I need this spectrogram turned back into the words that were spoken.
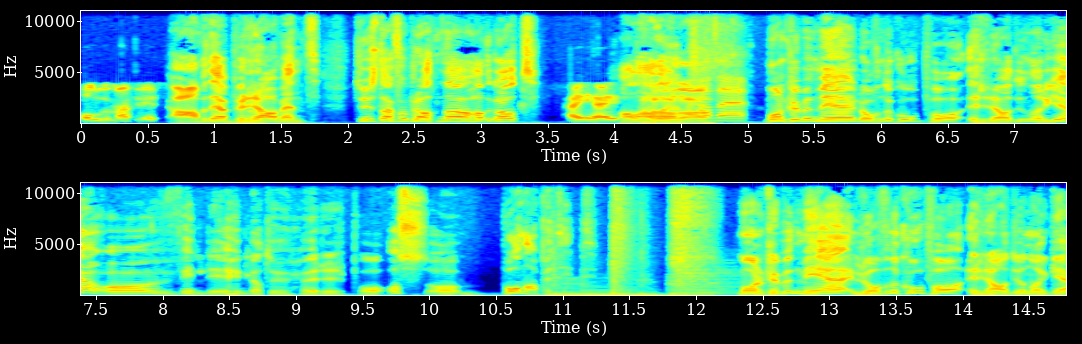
holde meg frisk. Ja, men det er bra, Bent. Tusen takk for praten, da. Ha det godt. Hei, hei. Ha det. Ha Ha det. det. Ha det. Morgenklubben med Loven og Co. på Radio Norge. Og veldig hyggelig at du hører på oss, og bon appétit! Morgenklubben med Loven og Co. på Radio Norge.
